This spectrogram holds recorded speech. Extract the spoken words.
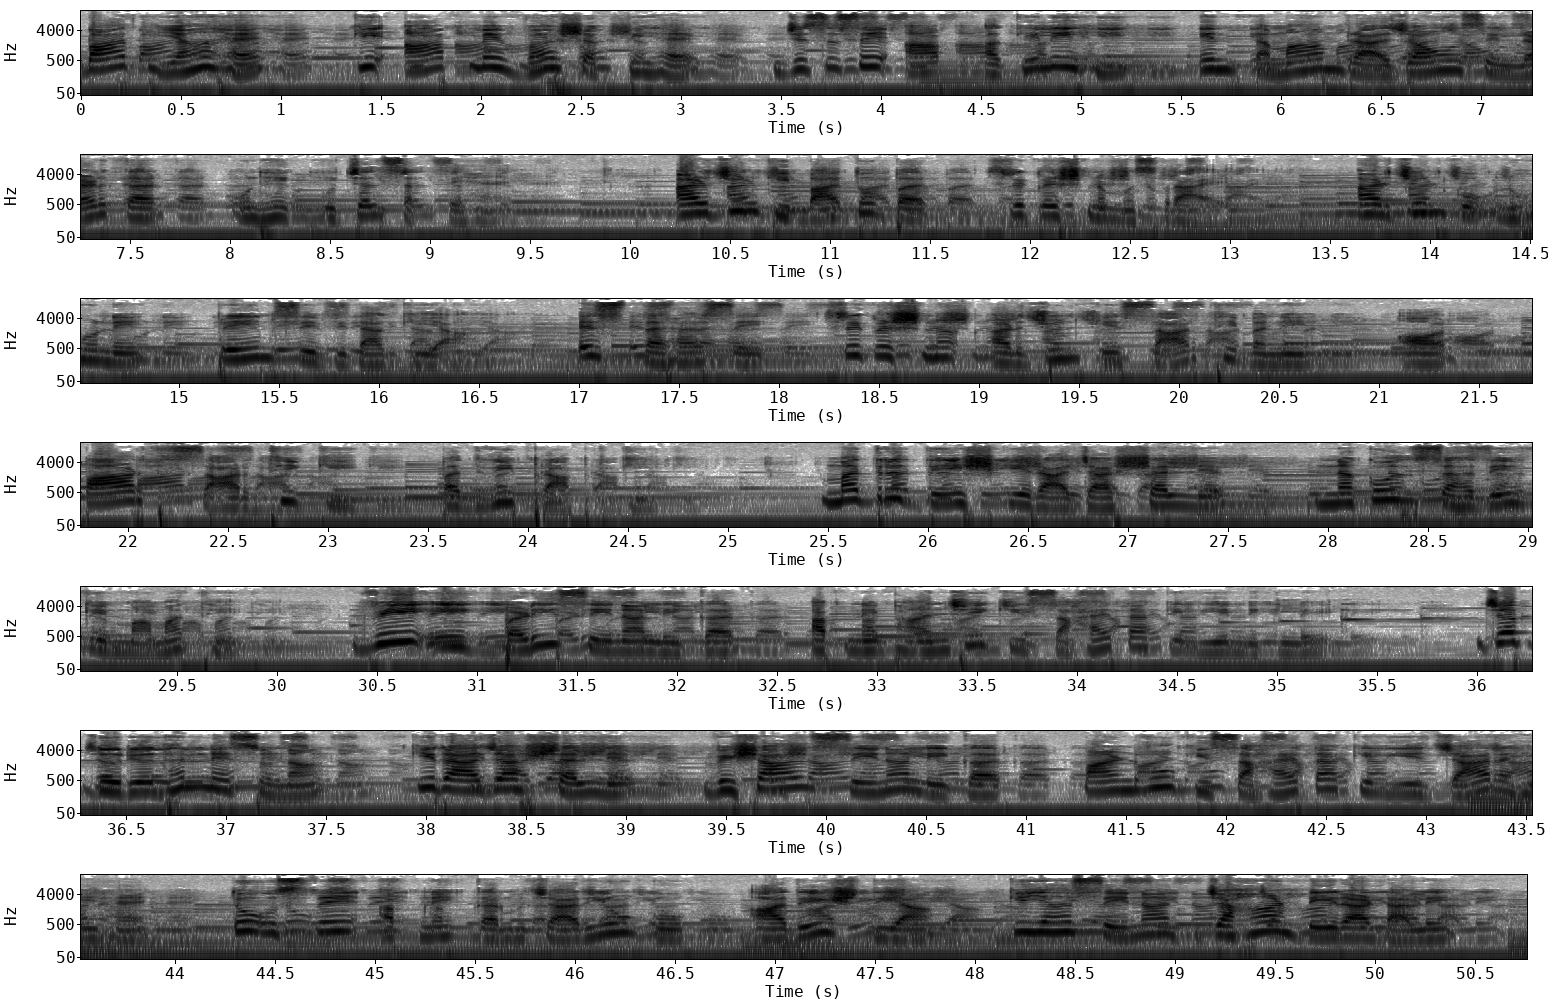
बात यह है कि आप में वह शक्ति है जिससे आप अकेले ही इन तमाम राजाओं से लड़कर उन्हें कुचल सकते हैं। अर्जुन की बातों पर श्री कृष्ण मुस्कुराए। अर्जुन को उन्होंने प्रेम से विदा किया। इस तरह से श्री कृष्ण अर्जुन के सारथी बने। और पार्थ सारथी की पदवी प्राप्त की। मद्र देश के राजा शल्य, नकुल सहदेव के मामा थे। वे एक बड़ी सेना लेकर अपने भांजे की सहायता के लिए निकले। जब दुर्योधन ने सुना कि राजा शल्य विशाल सेना लेकर पांडवों की सहायता के लिए जा रहे हैं तो उसने अपने कर्मचारियों को आदेश दिया कि यह सेना जहाँ डेरा डाले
